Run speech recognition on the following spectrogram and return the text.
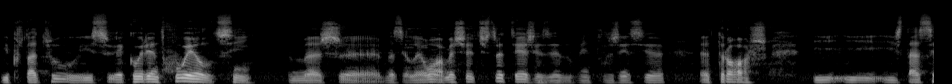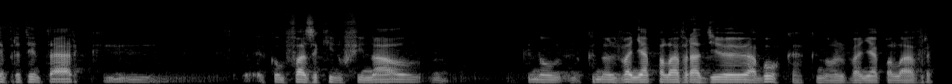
e, portanto, isso é coerente com ele, sim. Mas, mas ele é um homem cheio de estratégias, é de uma inteligência atroz e, e, e está sempre a tentar que como faz aqui no final, que não, que não lhe venha a palavra adieu à boca, que não lhe venha a palavra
